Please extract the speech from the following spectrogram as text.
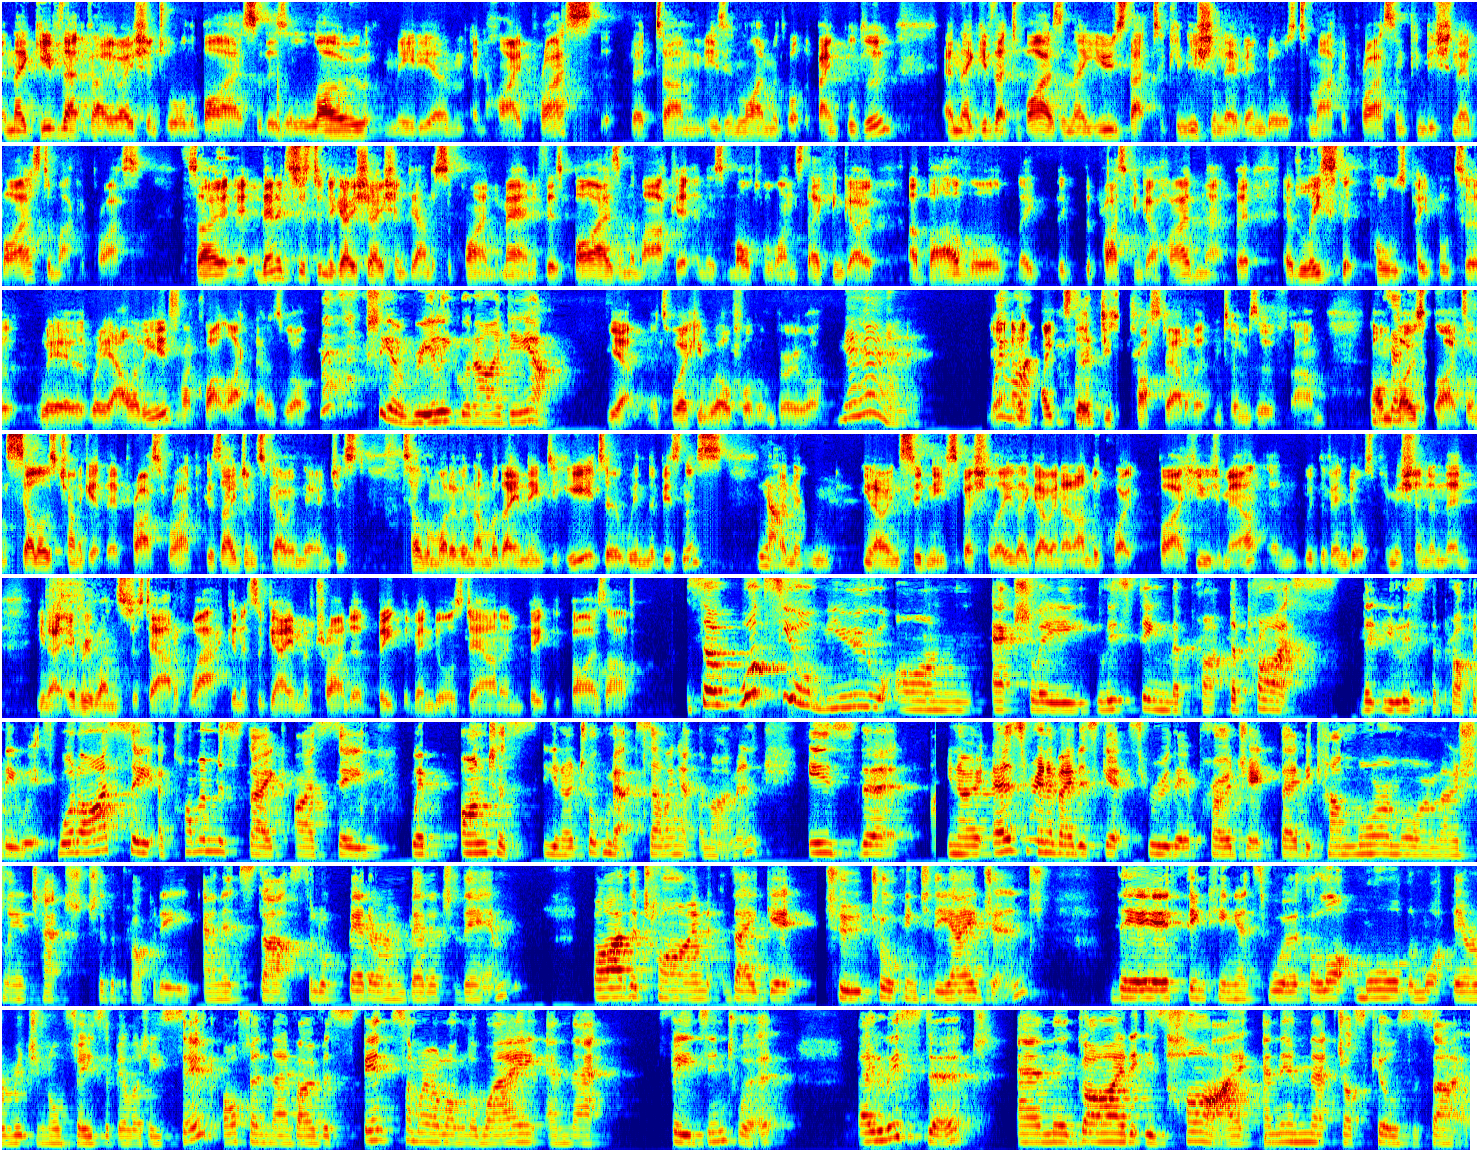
And they give that valuation to all the buyers. So there's a low, medium, and high price that, that um, is in line with what the bank will do. And they give that to buyers and they use that to condition their vendors to market price and condition their buyers to market price. So eh, then it's just a negotiation down to supply and demand. If there's buyers in the market and there's multiple ones, they can go above or they, the, the, price can go higher than that. But at least it pulls people to where reality is. And I quite like that as well. That's actually a really good idea. Yeah, it's working well for them, very well. Yeah. Yeah, it takes the distrust out of it in terms of um, on exactly. both sides, on sellers trying to get their price right, because agents go in there and just tell them whatever number they need to hear to win the business. Yeah. And then, you know, in Sydney especially, they go in and underquote by a huge amount and with the vendor's permission. And then, you know, everyone's just out of whack. And it's a game of trying to beat the vendors down and beat the buyers up. So, what's your view on actually listing the, the price that you list the property with. What I see, a common mistake I see, we're onto, you know, talking about selling at the moment, is that, you know, as renovators get through their project, they become more and more emotionally attached to the property and it starts to look better and better to them. By the time they get to talking to the agent, they're thinking it's worth a lot more than what their original feasibility said. Often they've overspent somewhere along the way and that feeds into it they list it and their guide is high and then that just kills the sale.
